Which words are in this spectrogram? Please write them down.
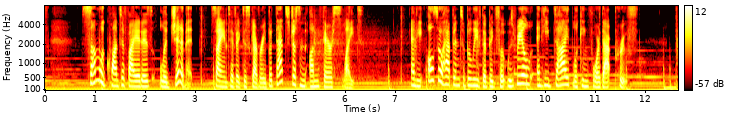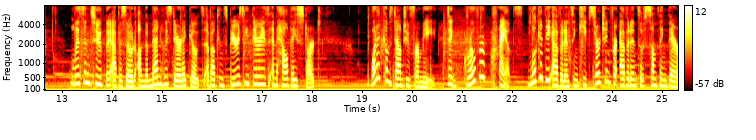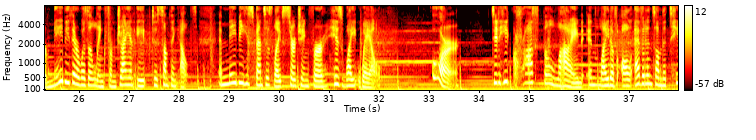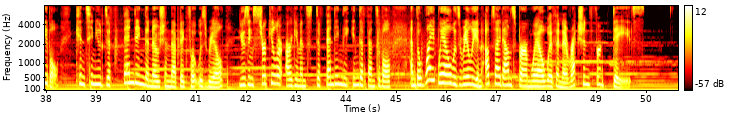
Some would quantify it as legitimate scientific discovery, but that's just an unfair slight. And he also happened to believe that Bigfoot was real, and he died looking for that proof. Listen to the episode on the men who stared at goats about conspiracy theories and how they start. What it comes down to for me, did Grover Krantz look at the evidence and keep searching for evidence of something there? Maybe there was a link from giant ape to something else, and maybe he spent his life searching for his white whale. Or did he cross the line in light of all evidence on the table, continue defending the notion that Bigfoot was real, using circular arguments defending the indefensible, and the white whale was really an upside down sperm whale with an erection for days?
